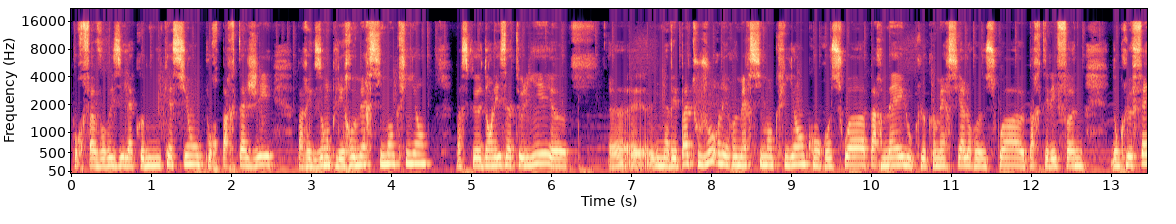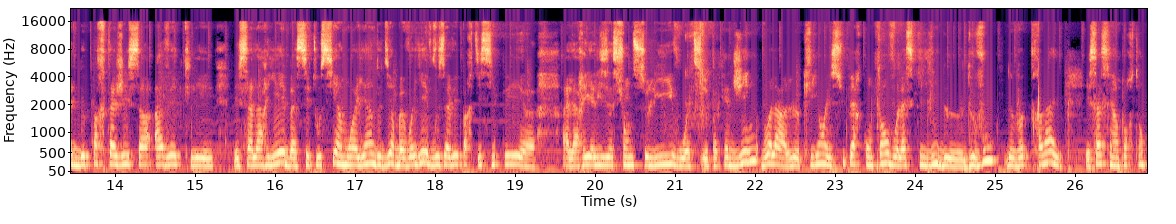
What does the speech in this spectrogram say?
pour favoriser la communication, pour partager, par exemple, les remerciements clients, parce que dans les ateliers euh, euh, il n'avait pas toujours les remerciements clients qu'on reçoit par mail ou que le commercial reçoit par téléphone. Donc le fait de partager ça avec les, salariés, bah, c'est aussi un moyen de dire, bah, voyez, vous avez participé à la réalisation de ce livre ou à ce packaging. Voilà, le client est super content. Voilà ce qu'il dit de vous, de votre travail. Et ça, c'est important.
